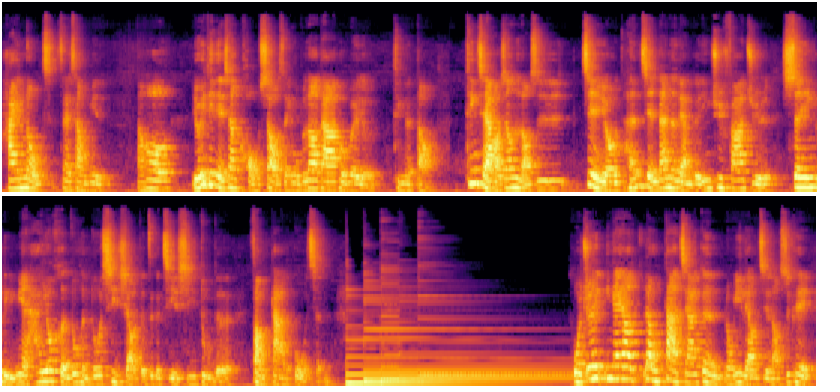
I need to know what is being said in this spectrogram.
high note 在上面，然后有一点点像口哨声音，我不知道大家会不会有听得到， 听起来好像是老师借由很简单的两个音去发掘声音里面还有很多很多细小的这个解析度的放大的过程。我觉得应该要让大家更容易了解，老师可以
